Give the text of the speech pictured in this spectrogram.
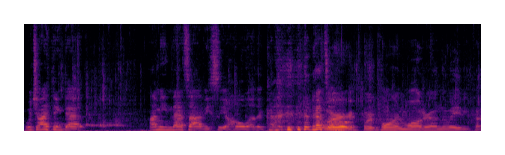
which I think that. I mean, that's obviously a whole other kind. that's a we're whole. we're pouring water on the wavy pod.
